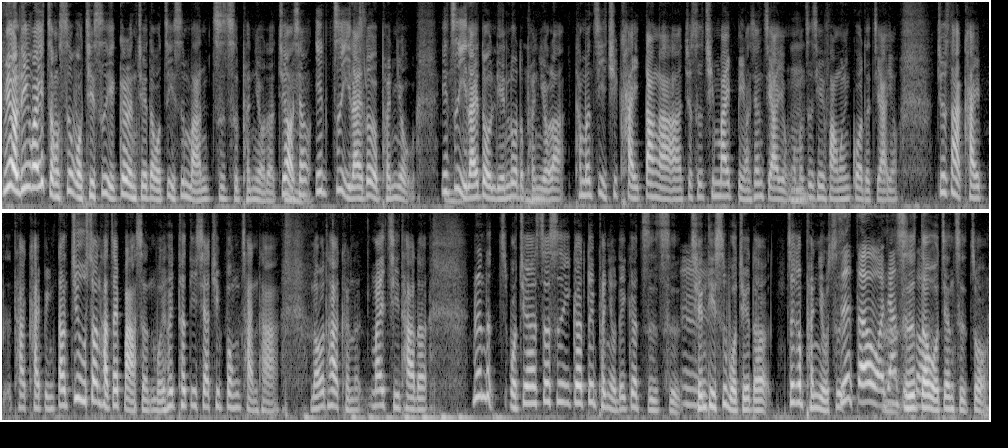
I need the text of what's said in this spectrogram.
没有，另外一种是我其实也个人觉得我自己是蛮支持朋友的，就好像一直以来都有朋友，一直以来都有联络的朋友啦，他们自己去开档啊，就是去卖饼，好像家勇，我们嗯之前访问过的家勇，就是他开他开冰档，就算他在把生，我也会特地下去帮衬他，然后他可能卖其他的。真的，我觉得这是一个对朋友的一个支持，嗯前提是我觉得这个朋友是值得我这样子做值得我这样子做。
